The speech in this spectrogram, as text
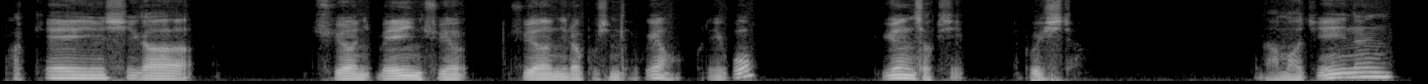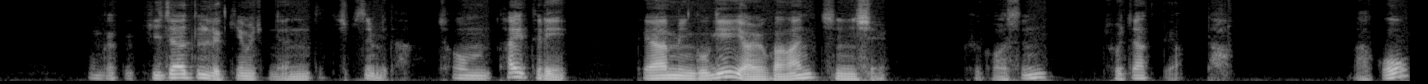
박해일 씨가 주연, 메인 주연, 주연이라 보시면 되고요. 그리고 유연석 씨 보이시죠? 나머지는 뭔가 그 기자들 느낌을 좀 내는 듯 싶습니다. 처음 타이틀이 대한민국이 열광한 진실 그것은 조작되었다 라고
